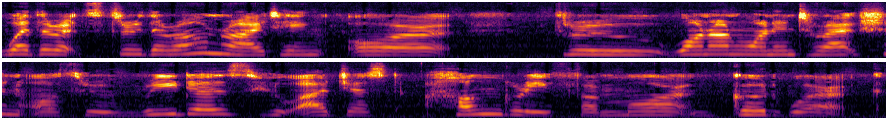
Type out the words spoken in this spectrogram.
whether it's through their own writing or through one-on-one interaction or through readers who are just hungry for more good work.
